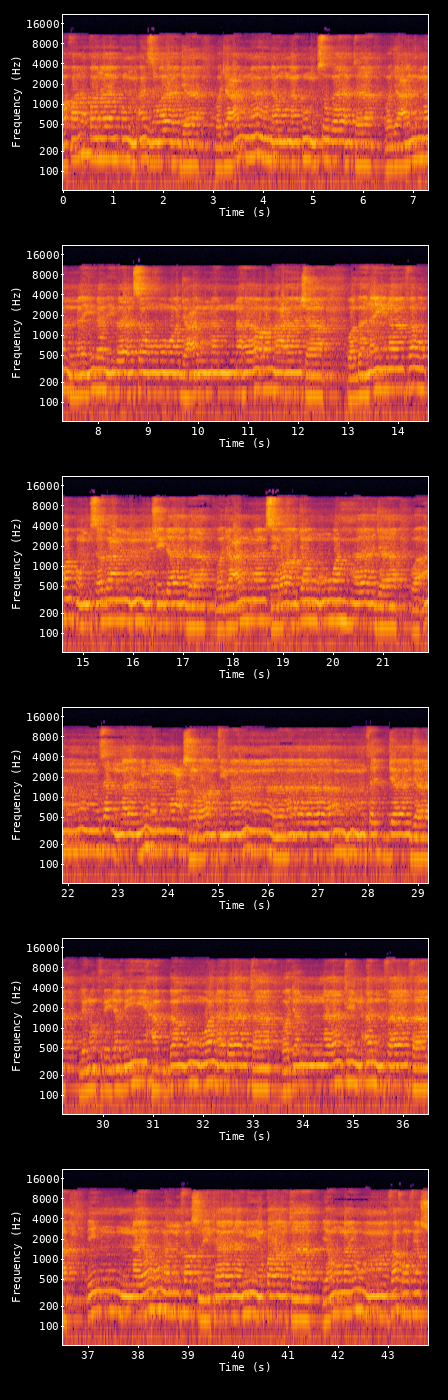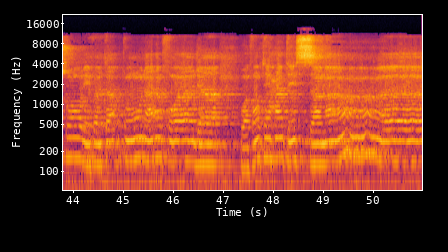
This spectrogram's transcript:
وخلقناكم أزواجا وجعلنا نومكم سباتا وجعلنا الليل لباسا وجعلنا النهار معاشا وبنينا فوقكم سبعا شدادا وجعلنا سراجا وهاجا وأنزلنا من المعصرات ماء ثجاجا لنخرج به حبا ونباتا وجنات ألفافا. إن يوم الفصل كان ميقاتا. يوم ينفخ في الصور فتأتون أفواجا. وفتحت السماء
